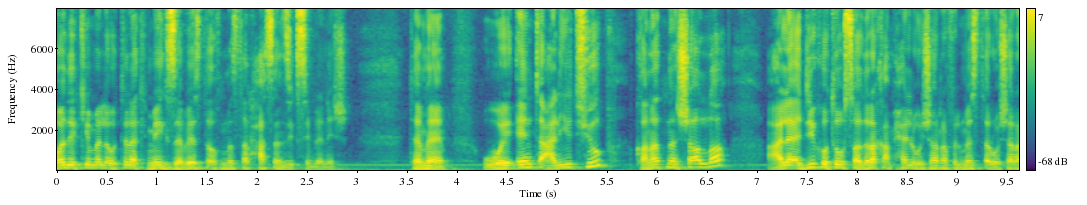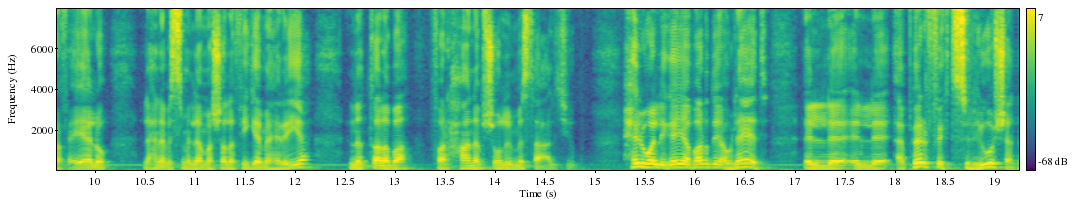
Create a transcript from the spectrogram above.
وأدي الكلمة اللي قلت لك. make the best of Mister Hassan explanation تمام. وأنت على اليوتيوب قناتنا إن شاء الله. على ايديكم توصل لرقم حلو يشرف المستر ويشرف عياله. اللي إحنا بسم الله ما شاء الله في جماهيرية إن الطلبة فرحانة بشغل المستر على اليوتيوب. حلوة اللي جاية برضه يا أولاد perfect solution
